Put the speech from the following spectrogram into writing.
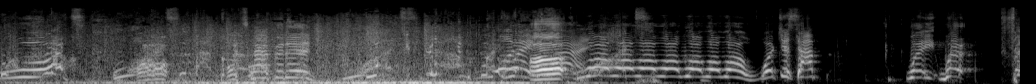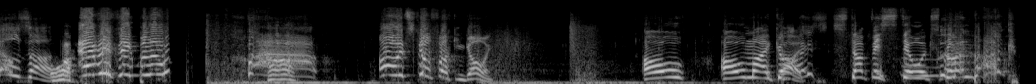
What? What? What's happening? What? Wait. Uh, whoa, whoa, whoa, whoa, whoa, whoa, whoa. What just happened? Wait, where? Philza! Everything blew. Ah! Oh, it's still fucking going. Oh, oh my god. Guys? Stuff is still The exploding. man back!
